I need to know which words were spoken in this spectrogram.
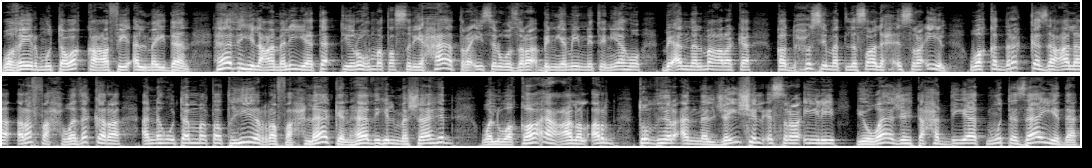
وغير متوقعة في الميدان. هذه العملية تأتي رغم تصريحات رئيس الوزراء بنيامين نتنياهو بأن المعركة قد حسمت لصالح إسرائيل وقد ركز على رفح وذكر أنه تم تطهير رفح لكن هذه المشاهد والوقائع على الأرض تظهر أن الجيش الإسرائيلي يواجه تحديات متزايدة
